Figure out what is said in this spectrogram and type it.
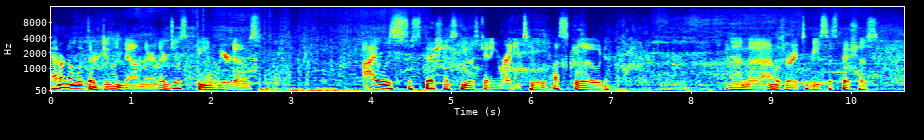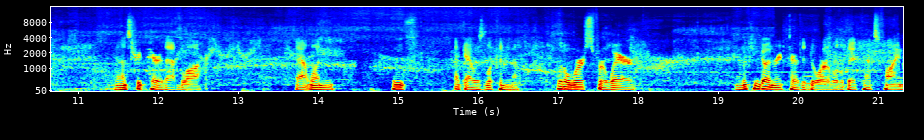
I don't know what they're doing down there. They're just being weirdos. I was suspicious he was getting ready to explode. And uh, I was right to be suspicious. Now let's repair that block. That one, oof, that guy was looking a little worse for wear. And we can go and repair the door a little bit, that's fine.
